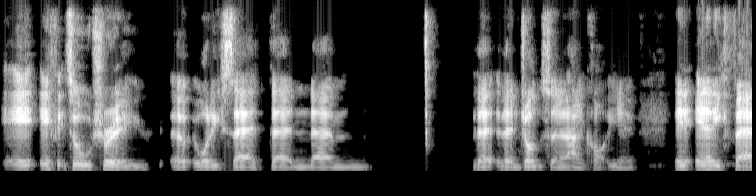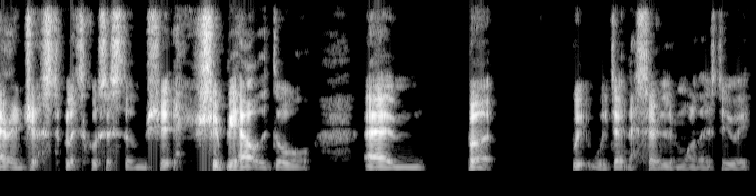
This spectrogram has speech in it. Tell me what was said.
if it's all true uh, what he said, then um, then Johnson and Hancock, you know, in, in, any fair and just political system should should be out the door. Um, but we we don't necessarily live in one of those, do we?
